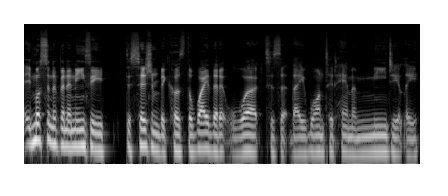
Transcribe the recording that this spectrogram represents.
it mustn't have been an easy decision because the way that it worked is that they wanted him immediately,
